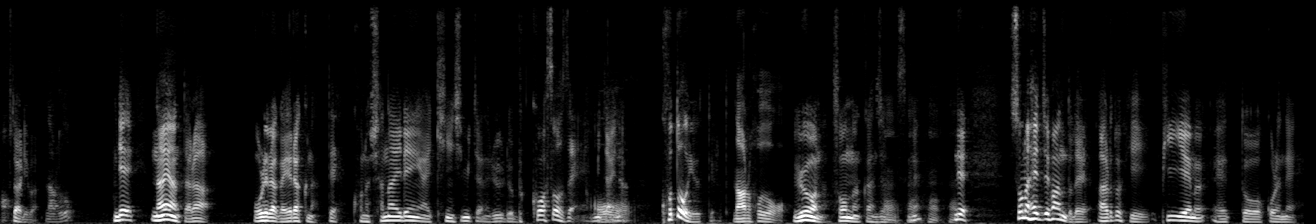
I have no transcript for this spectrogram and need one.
あ。は2人は。あなるほど。で悩んだら俺らが偉くなってこの社内恋愛禁止みたいなルールをぶっ壊そうぜみたいなことを言ってると。なるほいうようなそんな感じど。なんですよね。うんうんうんでそのヘッジファンドである時 PM えっとこれね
